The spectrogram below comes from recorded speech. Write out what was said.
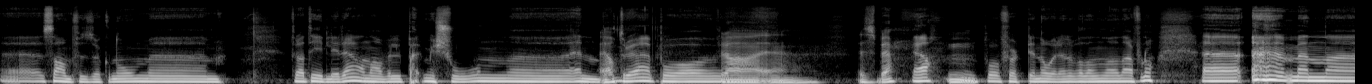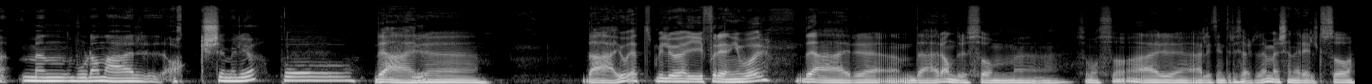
samfunnsøkonom eh, fra tidligere. Han har vel permisjon eh, enda, Ja. tror jeg, på Fra eh, SB. ja, Mm. på 40 år, eller hva det er for noe. Eh, men, eh, men hvordan er aksjemiljø på Det er, eh, det er jo et miljø i foreningen vår. Det er, eh, det er andre som, eh, som også er, er litt interessert i det, men generelt så,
